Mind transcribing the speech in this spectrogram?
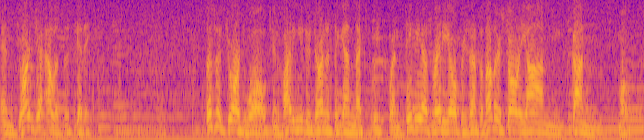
and Georgia Ellis is Kitty. This is George Walsh inviting you to join us again next week when CBS Radio presents another story on Gunsmoke.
